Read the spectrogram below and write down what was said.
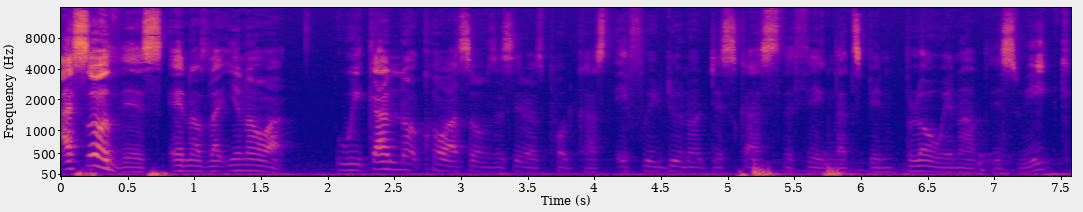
I saw this and I was like, you know what? We cannot call ourselves a serious podcast if we do not discuss the thing that's been blowing up this week.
